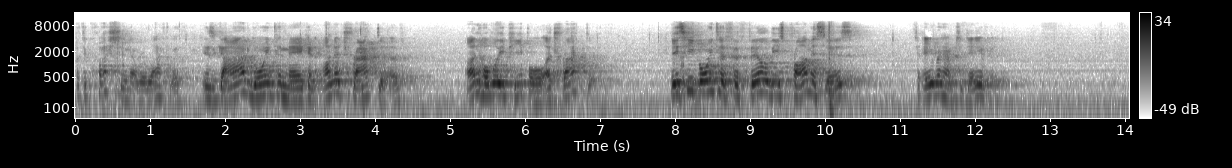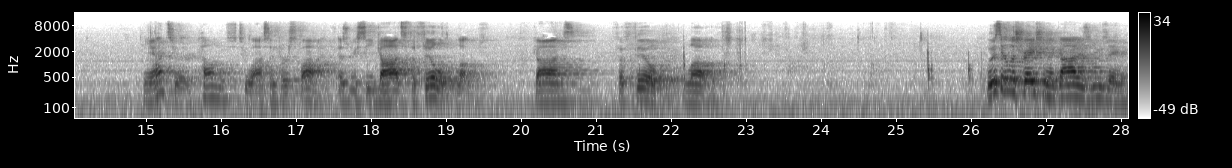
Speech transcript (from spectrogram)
But the question that we're left with is God going to make an unattractive, unholy people attractive? Is he going to fulfill these promises to Abraham, to David? The answer comes to us in verse 5 as we see God's fulfilled love. God's fulfilled love. Well, this illustration that God is using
